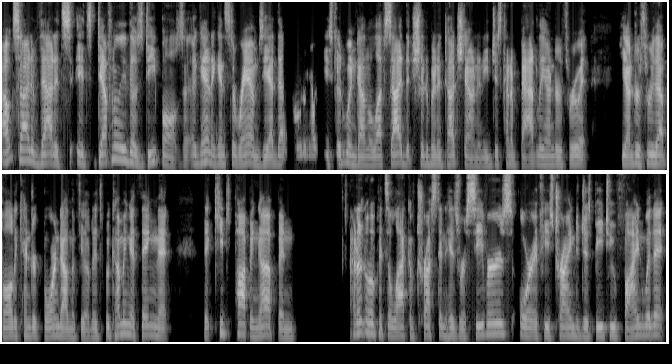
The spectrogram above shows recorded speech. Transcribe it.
outside of that, it's it's definitely those deep balls. Again, against the Rams, he had that Marquise Goodwin down the left side that should have been a touchdown, and he just kind of badly underthrew it. He underthrew that ball to Kendrick Bourne down the field. It's becoming a thing that that keeps popping up, and I don't know if it's a lack of trust in his receivers or if he's trying to just be too fine with it.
